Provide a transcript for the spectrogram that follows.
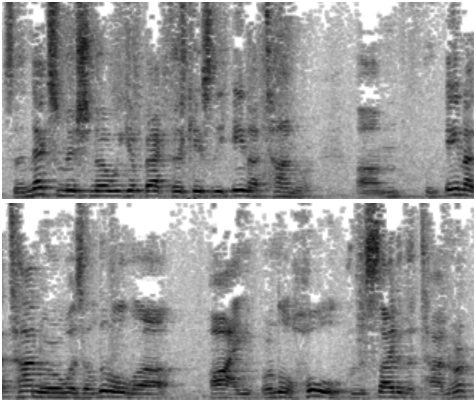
So the next Mishnah, we get back to the case of the Eina Tanur. Um, Tanur was a little uh, eye or a little hole in the side of the Tanur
